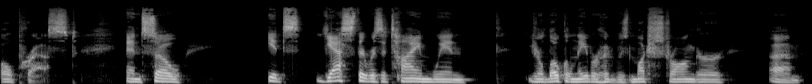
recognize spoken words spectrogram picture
oppressed. And so it's yes, there was a time when your local neighborhood was much stronger um,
